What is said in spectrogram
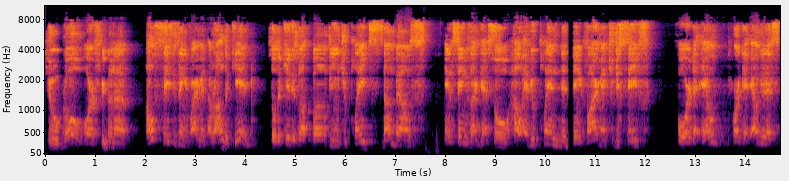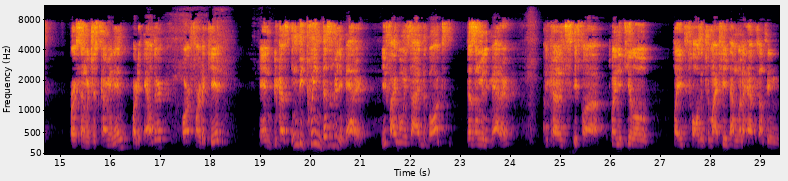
to roll or if we're to, how safe is the environment around the kid so the kid is not bumping into plates, dumbbells, and things like that. So how have you planned the, the environment to be safe for the el for the elderest person which is coming in, for the elder, or for the kid? And because in between doesn't really matter. If I go inside the box, doesn't really matter because if a 20 kilo plate falls into my feet, I'm gonna have something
